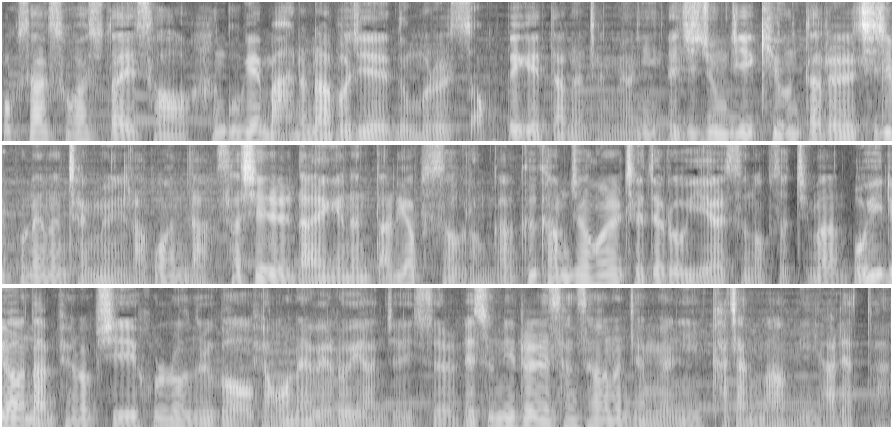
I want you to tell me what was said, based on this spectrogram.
폭삭 소가수다에서 한국의 많은 아버지의 눈물을 쏙 빼게 했다는 장면이 애지중지 키운 딸을 시집 보내는 장면이라고 한다. 사실 나에게는 딸이 없어 서 그런가? 그 감정을 제대로 이해할 순 없었지만 오히려 남편 없이 홀로 늙어 병원에 외로이 앉아 있을 애순이를 상상하는 장면이 가장 마음이 아렸다.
